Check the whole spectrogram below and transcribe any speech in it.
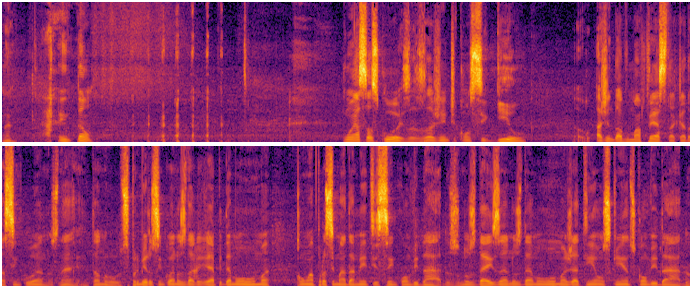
né? Então, com essas coisas, a gente conseguiu. A gente dava uma festa a cada cinco anos, né? Então, nos primeiros cinco anos da REP, demos uma com aproximadamente 100 convidados. Nos 10 anos, demos uma, já tinha uns 500 convidados.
